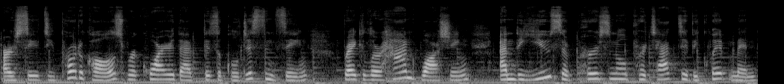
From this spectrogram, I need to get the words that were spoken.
Our safety protocols require that physical distancing, regular hand washing, and the use of personal protective equipment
